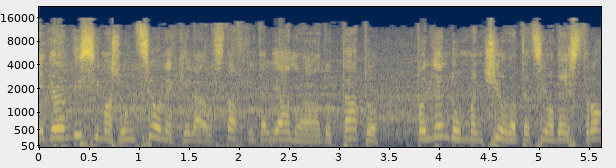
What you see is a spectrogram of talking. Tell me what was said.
e grandissima soluzione che lo staff italiano ha adottato togliendo un mancino dal terzino destro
